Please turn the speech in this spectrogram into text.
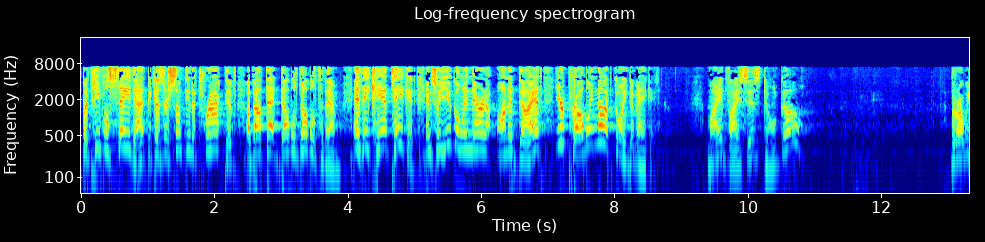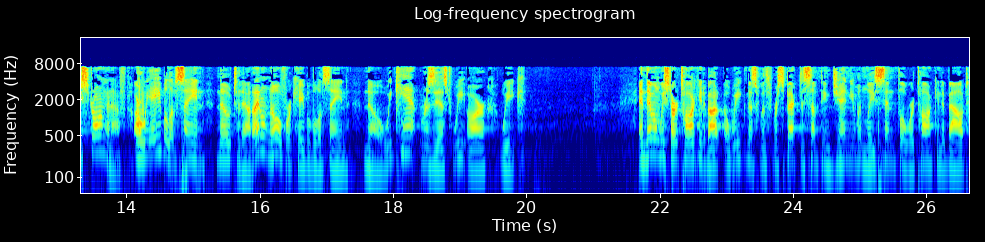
But people say that because there's something attractive about that double double to them. And they can't take it. And so you go in there on a diet, you're probably not going to make it. My advice is don't go. But are we strong enough? Are we able of saying no to that? I don't know if we're capable of saying no. We can't resist. We are weak. And then when we start talking about a weakness with respect to something genuinely sinful, we're talking about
